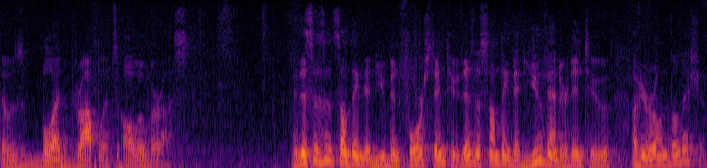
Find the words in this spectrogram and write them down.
those blood droplets all over us. And this isn't something that you've been forced into. This is something that you've entered into of your own volition.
